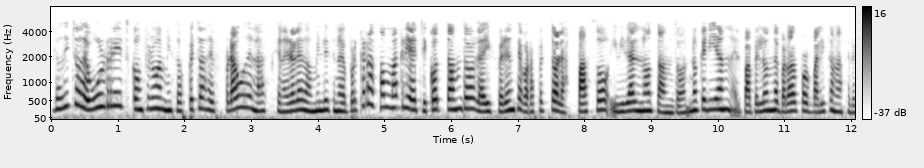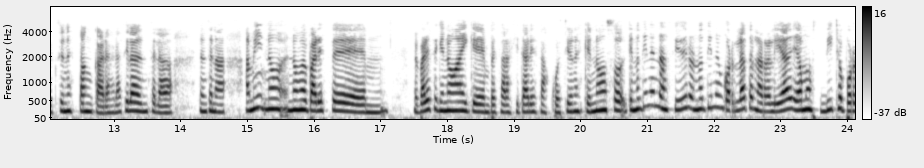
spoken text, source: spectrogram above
Los dichos de Bullrich confirman mis sospechas de fraude en las generales 2019. ¿Por qué razón Macri achicó tanto la diferencia con respecto a las PASO y Vidal no tanto? No querían el papelón de perder por paliza unas elecciones tan caras. Graciela de Encelada. Ensenada. A mí no, no me parece... mm, Me parece que no hay que empezar a agitar estas cuestiones que no so- que no tienen asidero, no tienen correlato en la realidad, digamos, dicho por,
